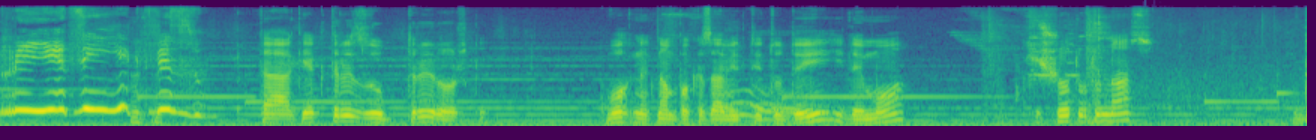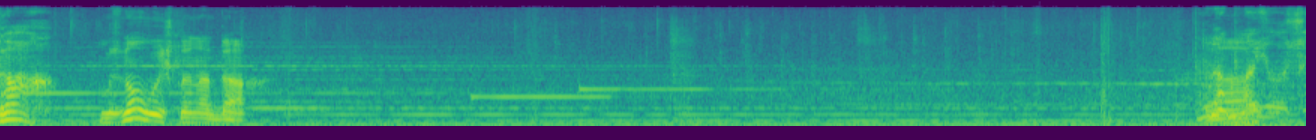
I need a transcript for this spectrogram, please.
це як тризуб. Так, як тризуб, три рожки. Вогник нам показав іти туди, йдемо. І що тут у нас? Дах! Ми знову вийшли на дах. Боюся.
